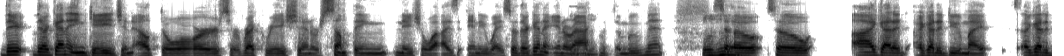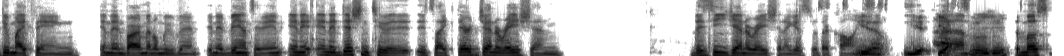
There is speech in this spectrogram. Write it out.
they're they're going to engage in outdoors or recreation or something nature wise anyway. So they're going to interact mm-hmm. with the movement. Mm-hmm. So so I got to I got to do my I got to do my thing in the environmental movement in advance and in, in, in addition to it it's like their generation the z generation i guess is what they're calling yeah it yeah yes. um, mm-hmm. the most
